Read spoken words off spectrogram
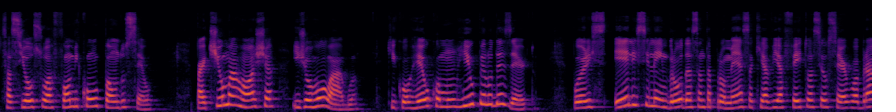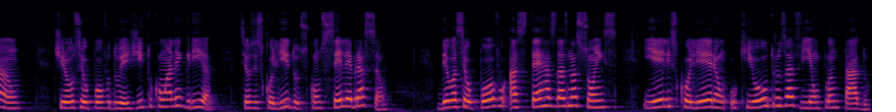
Saciou sua fome com o pão do céu. Partiu uma rocha e jorrou água que correu como um rio pelo deserto, pois ele se lembrou da santa promessa que havia feito a seu servo Abraão. Tirou seu povo do Egito com alegria, seus escolhidos com celebração. Deu a seu povo as terras das nações, e eles colheram o que outros haviam plantado.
